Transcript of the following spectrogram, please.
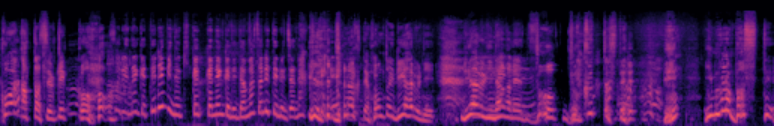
怖かったですよ結構。それなんかテレビの企画かなんかで騙されてるんじゃなくて。じゃなくて本当にリアルにリアルになんかねゾゾクッとして。え？今のバスって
